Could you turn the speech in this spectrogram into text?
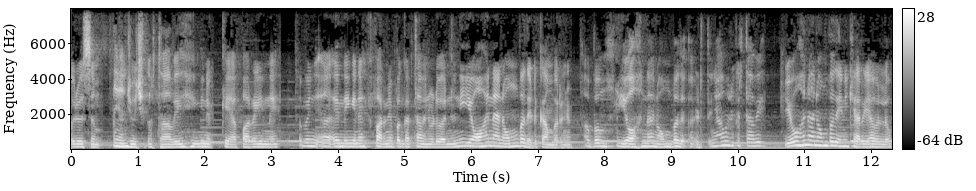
ഒരു ദിവസം ഞാൻ ചോദിച്ചു കർത്താവേ ഇങ്ങനെയൊക്കെയാണ് പറയുന്നത് അപ്പം എന്നിങ്ങനെ പറഞ്ഞപ്പം കർത്താവിനോട് പറഞ്ഞു നീ യോഹനാൻ ഒമ്പത് എടുക്കാൻ പറഞ്ഞു. അപ്പം യോഹനാൻ ഒമ്പത് എടുത്ത് ഞാൻ പറഞ്ഞു കർത്താവേ യോഹനാൻ ഒമ്പത് എനിക്കറിയാമല്ലോ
